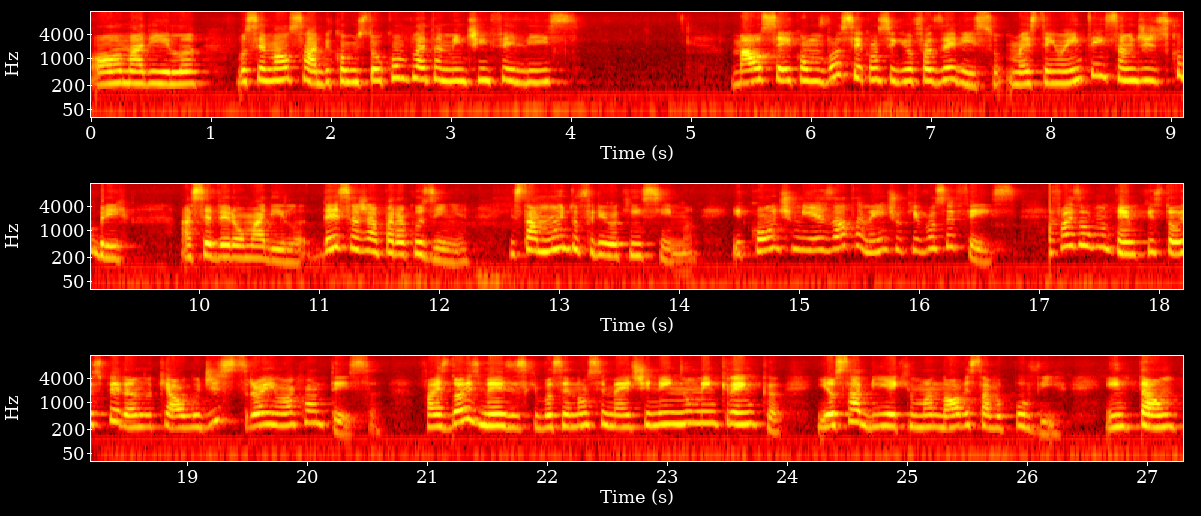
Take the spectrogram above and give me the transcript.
Oh, Marila, você mal sabe como estou completamente infeliz. Mal sei como você conseguiu fazer isso, mas tenho a intenção de descobrir, asseverou Marila. Desça já para a cozinha. Está muito frio aqui em cima. E conte-me exatamente o que você fez. Faz algum tempo que estou esperando que algo de estranho aconteça. Faz dois meses que você não se mete em nenhuma encrenca e eu sabia que uma nova estava por vir. Então,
